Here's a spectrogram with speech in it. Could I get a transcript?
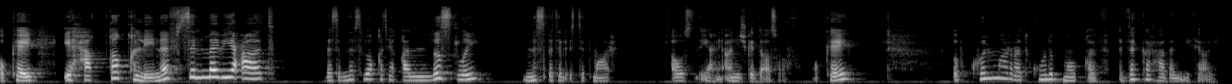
okay؟ يحقق لي نفس المبيعات بس بنفس الوقت يقلص لي نسبة الاستثمار أو يعني أنا إيش قد أصرف okay؟ بكل مرة تكون بموقف تذكر هذا المثال.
